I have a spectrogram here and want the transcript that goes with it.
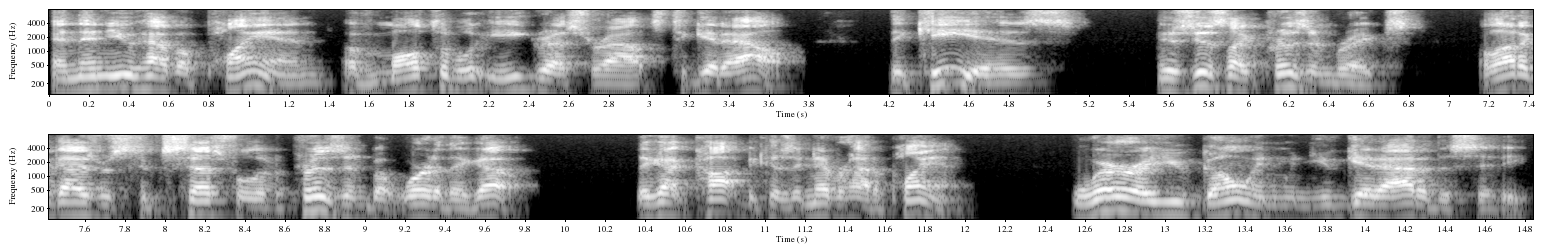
And then you have a plan of multiple egress routes to get out. The key is, is just like prison breaks. A lot of guys were successful in prison, but where do they go? They got caught because they never had a plan where are you going when you get out of the city?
